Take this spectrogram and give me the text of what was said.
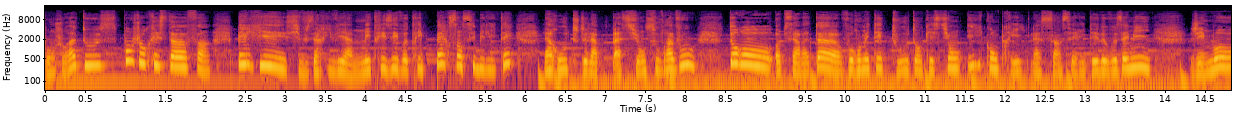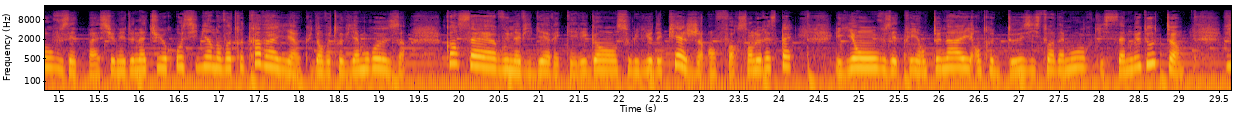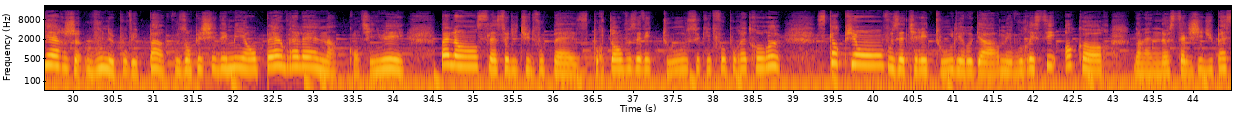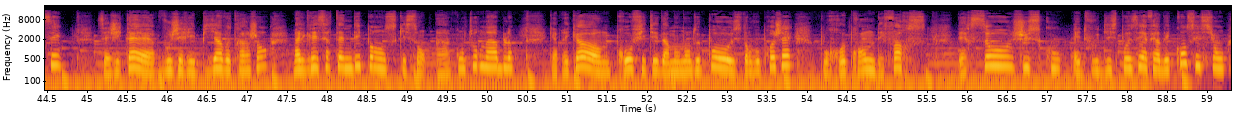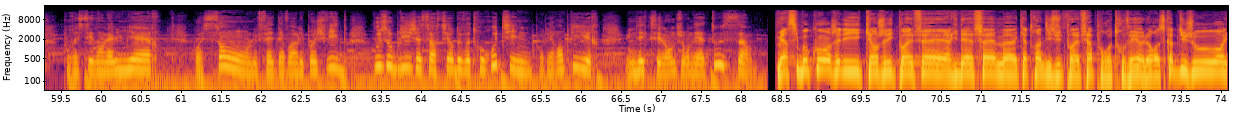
Bonjour à tous, bonjour Christophe. Bélier, si vous arrivez à maîtriser votre hypersensibilité, la route de la passion s'ouvre à vous. Taureau, observateur, vous remettez tout en question, y compris la sincérité de vos amis. Gémeaux, vous êtes passionné de nature aussi bien dans votre travail que dans votre vie amoureuse. Cancer, vous naviguez avec élégance au milieu des pièges en forçant le respect. Lion, vous êtes pris en tenaille entre deux histoires d'amour qui sèment le doute. Vierge, vous ne pouvez pas vous empêcher d'aimer en perdre haleine. Continuez. Balance, la solitude vous pèse. Pourtant, vous avez tout ce qu'il faut pour être heureux. Scorpion, vous attirez tous les regards, mais vous restez encore dans la nostalgie du passé. Sagittaire, vous gérez bien votre argent malgré certaines dépenses qui sont incontournables. Capricorne, profitez d'un moment de pause dans vos projets pour reprendre des forces. Verseau, jusqu'où êtes-vous disposé à faire des concessions pour dans la lumière. Poisson, le fait d'avoir les poches vides vous oblige à sortir de votre routine pour les remplir. Une excellente journée à tous. Merci beaucoup Angélique, angélique.fr, idfm98.fr pour retrouver l'horoscope du jour.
